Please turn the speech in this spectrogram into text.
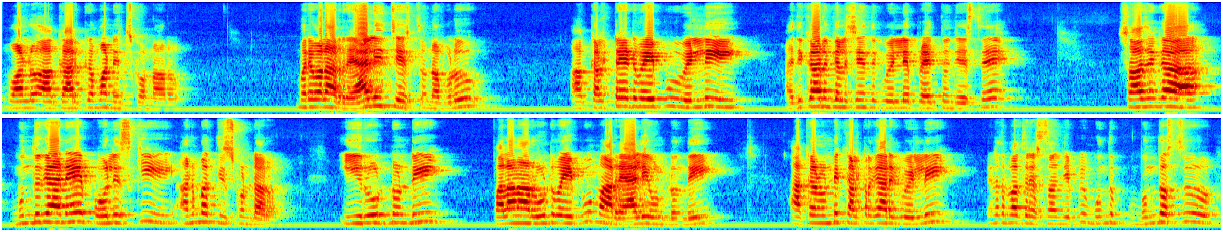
వాళ్ళు ఆ కార్యక్రమాన్ని ఎంచుకున్నారు. మరి వాళ్ళ ర్యాలీ చేస్తున్నప్పుడు ఆ కలెక్టరేట్ వైపు వెళ్ళి అధికారం కలిసేందుకు వెళ్ళే ప్రయత్నం చేస్తే సహజంగా ముందుగానే పోలీస్కి అనుమతి తీసుకుంటారు. ఈ రూట్ నుండి పలానా రూట్ వైపు మా ర్యాలీ ఉంటుంది. అక్కడ నుండి కలెక్టర్ గారికి వెళ్ళి వినతపత్రం ఇస్తామని చెప్పి ముందు ముందస్తు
